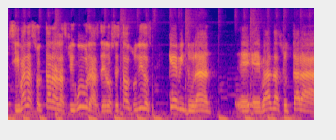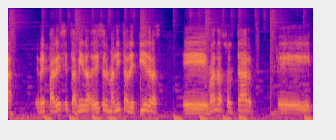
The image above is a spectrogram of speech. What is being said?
si van a soltar a las figuras de los Estados Unidos, Kevin Durant, eh, eh, van a soltar a, me parece también, es hermanita de piedras, eh, van a soltar, eh,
